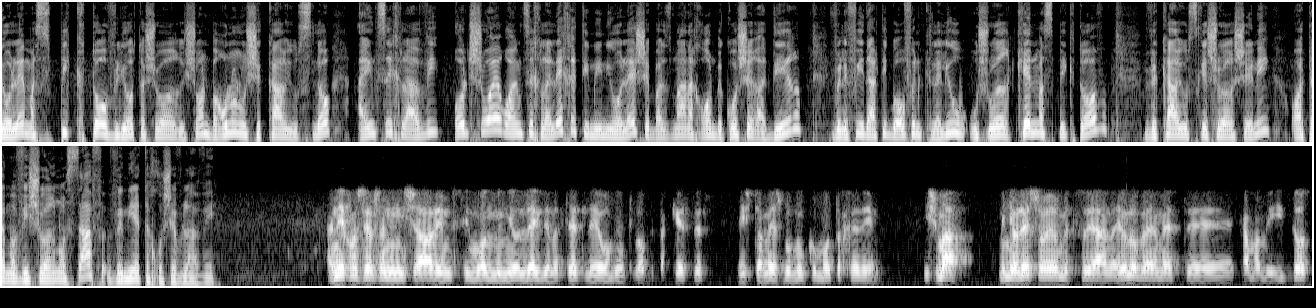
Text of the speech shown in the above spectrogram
עולה מספיק טוב להיות השוער הראשון? ברור לנו שקריוס לא. האם צריך להביא עוד שוער, או האם צריך ללכת עם עולה, שבזמן האחרון בכושר אדיר, ולפי דעתי באופן כללי הוא, הוא שוער כן מספיק טוב, וקריוס כשוער שני, או אתה מביא שוער נוסף, ומי אתה חושב להביא? אני חושב שאני נשאר עם סימון מיניולה כדי לתת ליורגן קלופ את הכסף להשתמש בו במקומות אחרים. תשמע, מיניולה שוער מצוין, היו לו באמת אה, כמה מעידות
